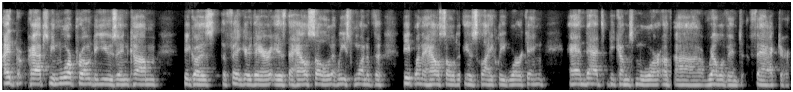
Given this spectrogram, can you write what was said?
I'd perhaps be more prone to use income because the figure there is the household, at least one of the people in the household is likely working, and that becomes more of a relevant factor.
